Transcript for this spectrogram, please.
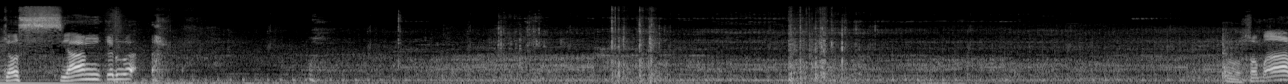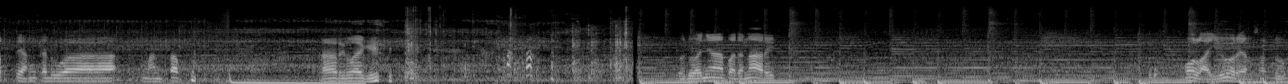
Jos yang kedua. Tuh, sobat, yang kedua mantap. Lari lagi. Dua-duanya pada narik. Oh, layur yang satu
